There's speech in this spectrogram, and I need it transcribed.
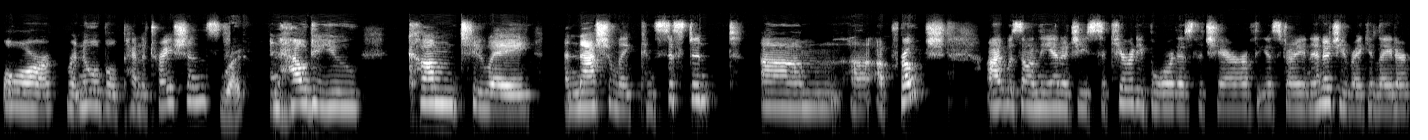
or renewable penetrations. Right. And how do you come to a, a nationally consistent um, uh, approach I was on the Energy Security Board as the chair of the Australian Energy Regulator,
